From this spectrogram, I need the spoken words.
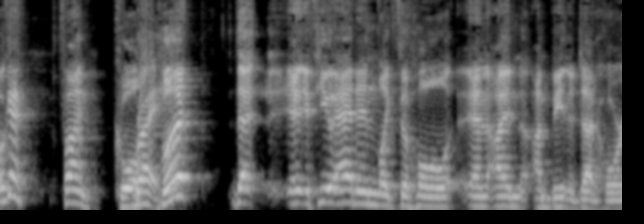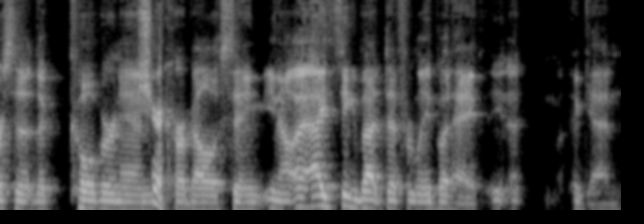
Okay. Fine. Cool. Right. But that if you add in like the whole, and I'm I'm beating a dead horse, the the Cockburn and Sure. Curbelo thing. You know, I, I think about it differently. But hey, you know, again,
